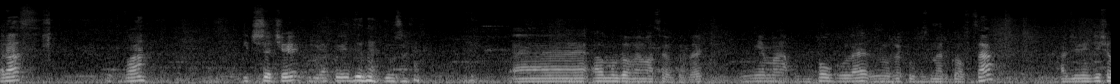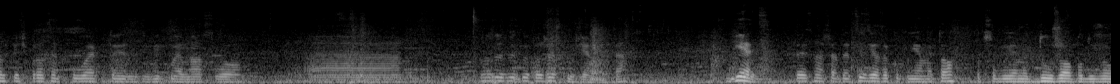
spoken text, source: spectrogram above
Raz, dwa i trzecie i jako jedyne duże eee, almondowe masełko, tak? Nie ma w ogóle z orzechów z nerkowca, a 95% półek to jest zwykłe masło eee, no ze zwykłych orzeszków ziemnych, tak? Więc to jest nasza decyzja, zakupujemy to, potrzebujemy dużo, bo dużo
